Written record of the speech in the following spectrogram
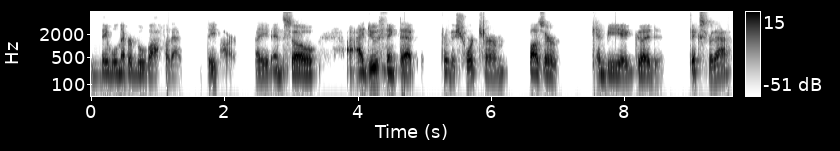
they will never move off of that day part, right? And so I do think that for the short term, buzzer can be a good fix for that,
